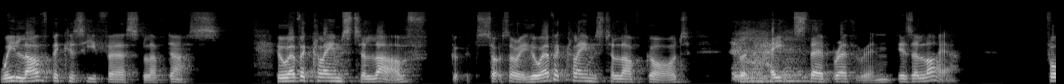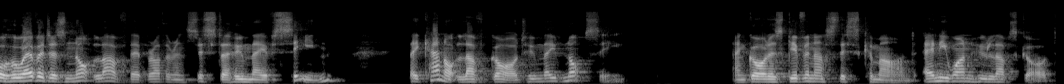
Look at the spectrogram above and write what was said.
We love because he first loved us. Whoever claims to love, so, sorry, whoever claims to love God but hates their brethren is a liar. For whoever does not love their brother and sister whom they have seen, they cannot love God whom they've not seen. And God has given us this command anyone who loves God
